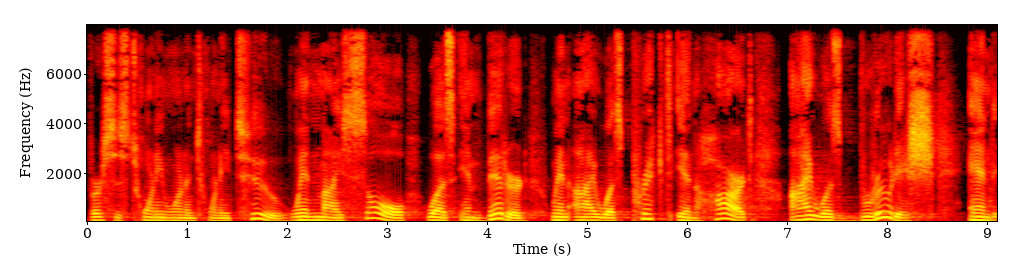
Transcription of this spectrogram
verses 21 and 22 when my soul was embittered, when I was pricked in heart, I was brutish and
